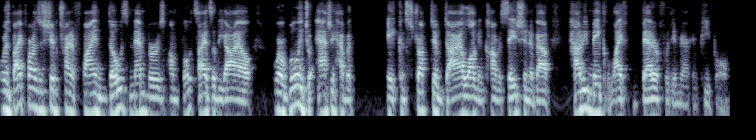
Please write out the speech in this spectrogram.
Or is bipartisanship trying to find those members on both sides of the aisle who are willing to actually have a a constructive dialogue and conversation about how do we make life better for the American people.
